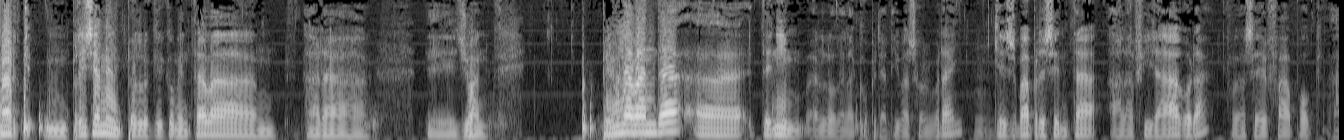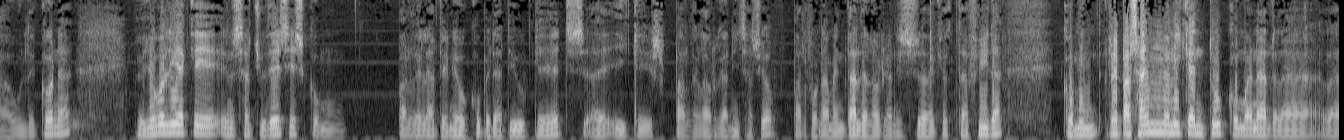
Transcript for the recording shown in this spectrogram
Marc, mm, precisament per lo que comentava mm, ara eh, Joan, per una banda eh, tenim lo de la cooperativa Solbrai, mm. que es va presentar a la Fira Àgora, que va ser fa poc a Uldecona, però jo volia que ens ajudessis com part de l'Ateneu Cooperatiu que ets eh, i que és part de l'organització, part fonamental de l'organització d'aquesta fira, com, repassant una mica en tu com ha anat la, la,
